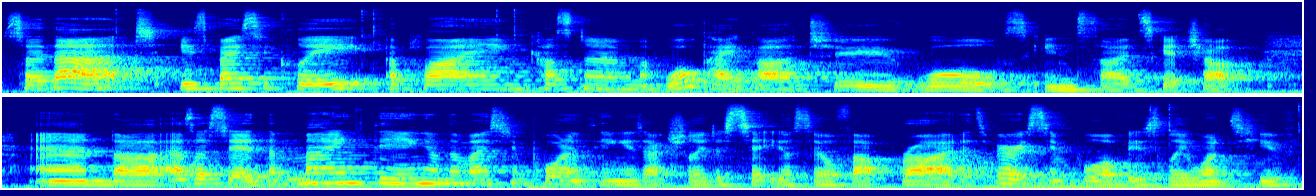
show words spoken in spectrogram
So that is basically applying custom wallpaper to walls inside SketchUp. And uh, as I said, the main thing and the most important thing is actually to set yourself up right. It's very simple, obviously, once you've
